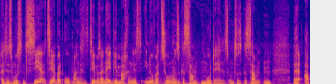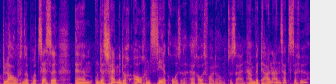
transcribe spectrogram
Also es muss ein sehr, sehr weit oben angesetztes Thema sein, hey, wir machen jetzt Innovation unseres gesamten Modells, unseres gesamten äh, Ablaufs, unserer Prozesse. Ähm, und das scheint mir doch auch eine sehr große Herausforderung zu sein. Haben wir da einen Ansatz dafür?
